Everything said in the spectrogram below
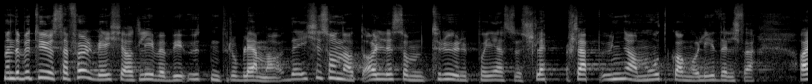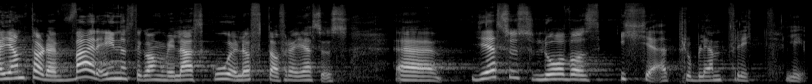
Men det betyr jo selvfølgelig ikke at livet blir uten problemer. Det er ikke sånn at alle som tror på Jesus, slipper unna motgang og lidelse. Og Jeg gjentar det hver eneste gang vi leser gode løfter fra Jesus. Eh, Jesus lover oss ikke et problemfritt liv.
